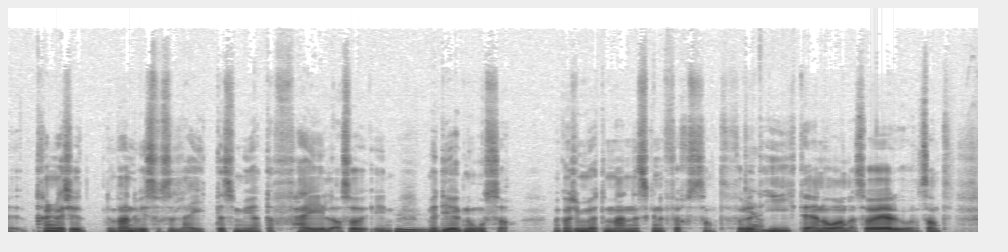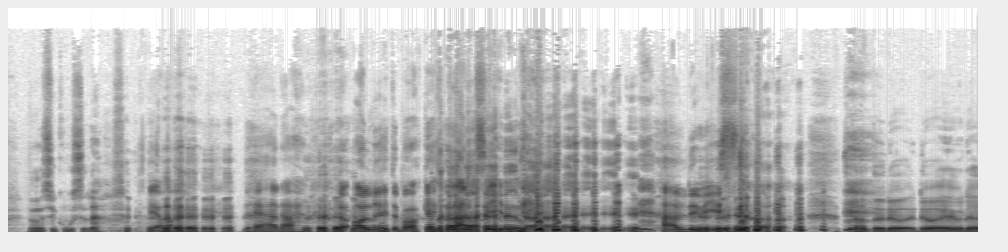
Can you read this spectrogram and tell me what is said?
eh, trenger ikke nødvendigvis også leite så mye etter feil altså i, Mm. med diagnoser. Men kanskje møte menneskene først. sant? For Ja. i tenårene så er det jo sant? Det er jo en psykose, det. Ja, det er det. Du er aldri tilbake til den siden. Heldigvis. ja? Og da, da er jo det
